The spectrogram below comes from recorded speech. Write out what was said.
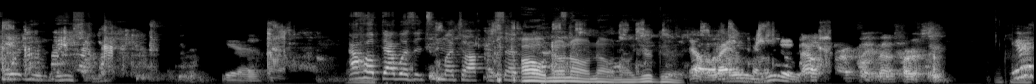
for you against you. Yeah. I hope that wasn't too much off the subject. Oh no, no, no, no, you're good. That right in the head. That was perfect. That was perfect. Okay.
